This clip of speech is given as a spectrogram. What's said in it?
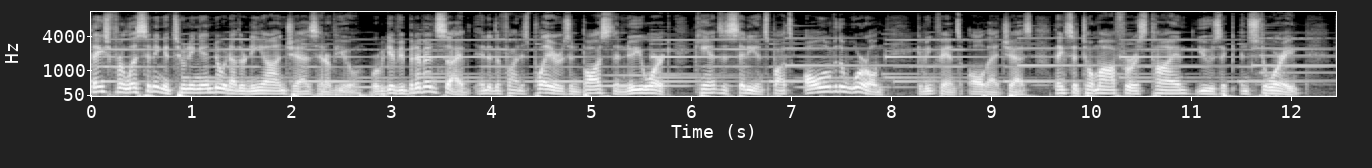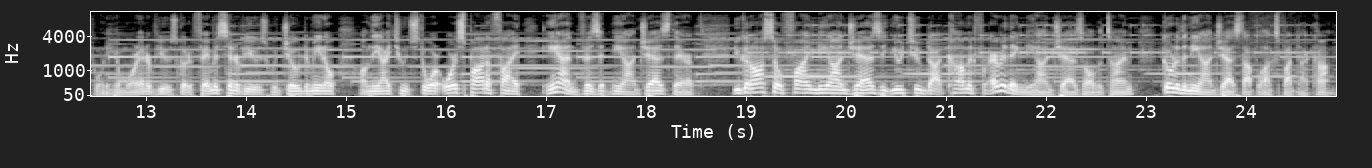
Thanks for listening and tuning in to another Neon Jazz interview, where we give you a bit of insight into the finest players in Boston, New York, Kansas City, and spots all over the world, giving fans all that jazz. Thanks to Toma for his time, music, and story. You want to hear more interviews, go to Famous Interviews with Joe Dimino on the iTunes Store or Spotify and visit Neon Jazz there. You can also find Neon Jazz at youtube.com and for everything Neon Jazz all the time, go to the neonjazz.blogspot.com.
